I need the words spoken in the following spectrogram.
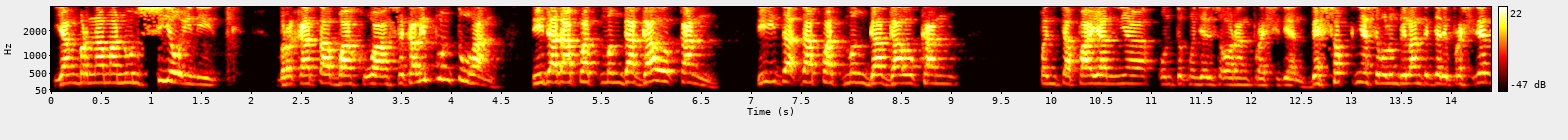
Yang bernama Nuncio ini berkata bahwa sekalipun Tuhan tidak dapat menggagalkan, tidak dapat menggagalkan pencapaiannya untuk menjadi seorang presiden. Besoknya sebelum dilantik jadi presiden,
